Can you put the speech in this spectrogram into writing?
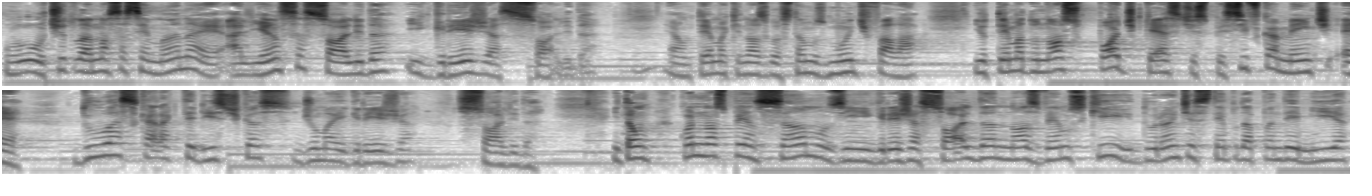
o, título da nossa semana é Aliança Sólida, Igreja Sólida. É um tema que nós gostamos muito de falar. E o tema do nosso podcast especificamente é Duas características de uma igreja sólida. Então, quando nós pensamos em igreja sólida, nós vemos que durante esse tempo da pandemia,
